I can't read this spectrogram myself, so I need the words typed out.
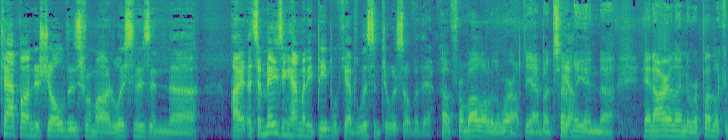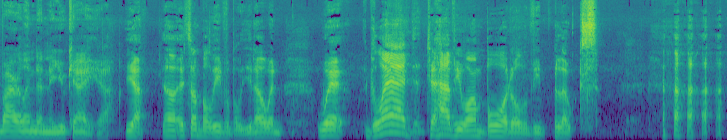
tap on the shoulders from our listeners, and uh, I, it's amazing how many people have listened to us over there. Oh, from all over the world. Yeah, but certainly in uh, in Ireland, the Republic of Ireland, and the UK. Yeah. Yeah, no, it's unbelievable, you know, and we're glad to have you on board, all of you blokes.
